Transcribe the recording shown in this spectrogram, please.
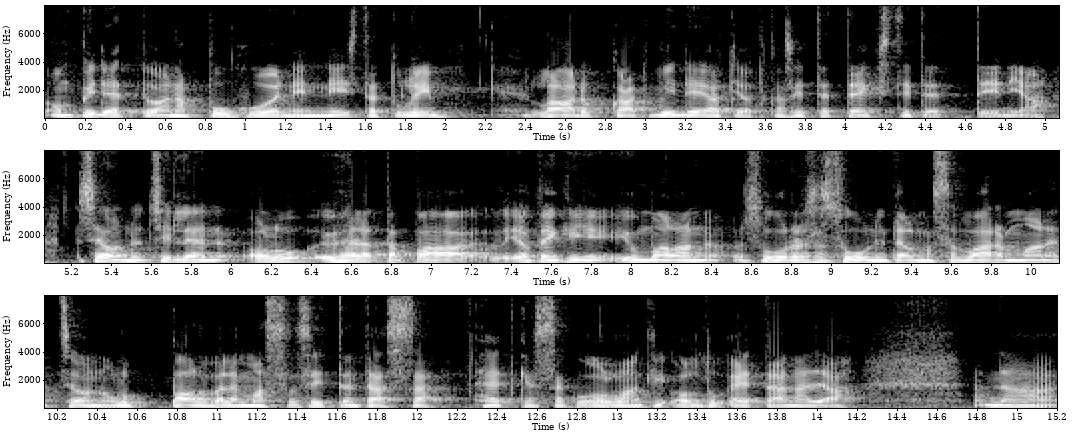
on pidetty aina puhuen, niin niistä tuli laadukkaat videot, jotka sitten tekstitettiin. Ja se on nyt silleen ollut yhdellä tapaa jotenkin Jumalan suuressa suunnitelmassa varmaan, että se on ollut palvelemassa sitten tässä hetkessä, kun ollaankin oltu etänä ja nämä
